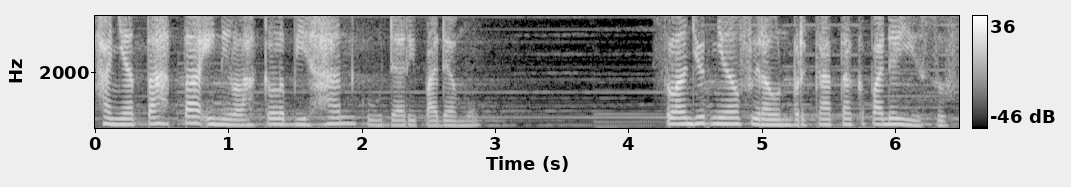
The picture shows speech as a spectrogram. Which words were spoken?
Hanya tahta inilah kelebihanku daripadamu. Selanjutnya Firaun berkata kepada Yusuf,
